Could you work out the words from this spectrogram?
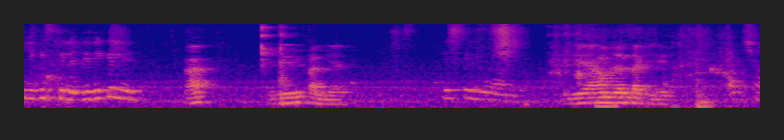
ये किसके लिए? दीदी के लिए? हाँ? दीदी खा लिया है किसके लिए? ये आम जनता के लिए। अच्छा।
